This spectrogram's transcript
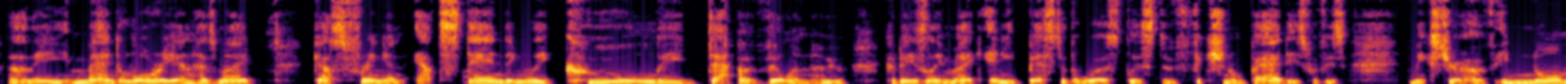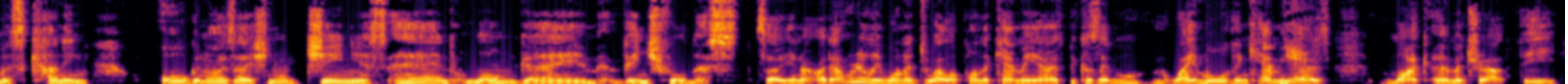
uh, the Mandalorian, has made Gus Fring an outstandingly coolly dapper villain who could easily make any best of the worst list of fictional baddies with his mixture of enormous cunning, organizational genius, and long game vengefulness. So, you know, I don't really want to dwell upon the cameos because they're m- way more than cameos. Mike Ehrmantraut, the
